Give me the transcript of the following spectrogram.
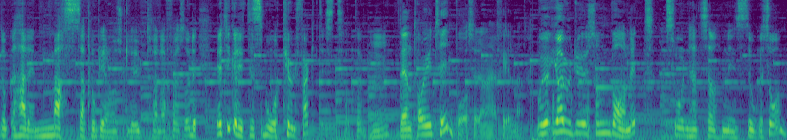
De, de hade en massa problem de skulle utröna först. Och det, det tycker jag är lite småkul faktiskt. Så Mm. Den tar ju tid på sig den här filmen. Och jag, jag gjorde ju som vanligt, såg den här tillsammans med min store son.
